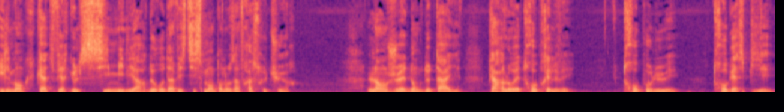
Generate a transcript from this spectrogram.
il manque 4,6 milliards d'euros d'investissement dans nos infrastructures. L'enjeu est donc de taille, car l'eau est trop prélevée, trop polluée, trop gaspillée.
